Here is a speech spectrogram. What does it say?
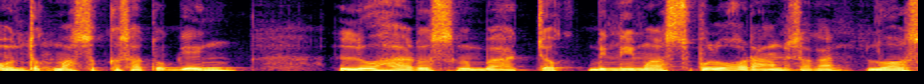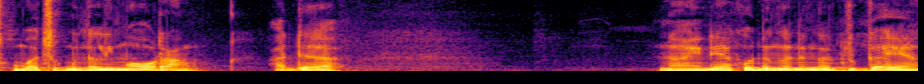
untuk masuk ke satu geng lu harus ngebacok minimal 10 orang misalkan. Lu harus ngebacok minimal 5 orang. Ada. Nah ini aku dengar-dengar juga ya.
